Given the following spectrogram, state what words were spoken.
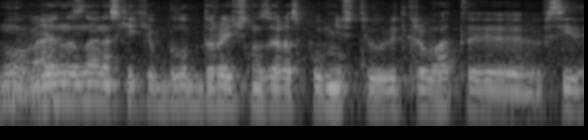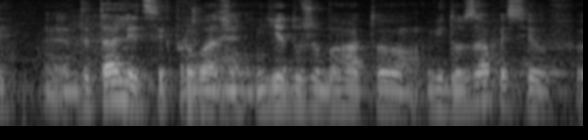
Ну момент? я не знаю наскільки було б доречно зараз повністю відкривати всі е, деталі цих проваджень. Є дуже багато відеозаписів. Е,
